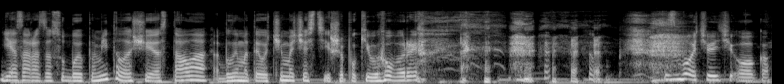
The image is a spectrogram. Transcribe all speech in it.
Я зараз за собою помітила, що я стала блимати очима частіше, поки ви говорили, змочуючи око.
